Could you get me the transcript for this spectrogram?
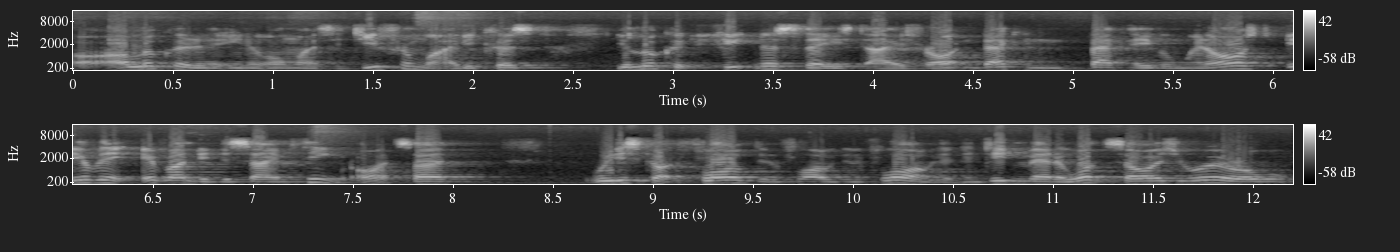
I look at it in almost a different way because you look at fitness these days, right? And back in back even when I was, everything, everyone did the same thing, right? So we just got flogged and flogged and flogged. And it didn't matter what size you were or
